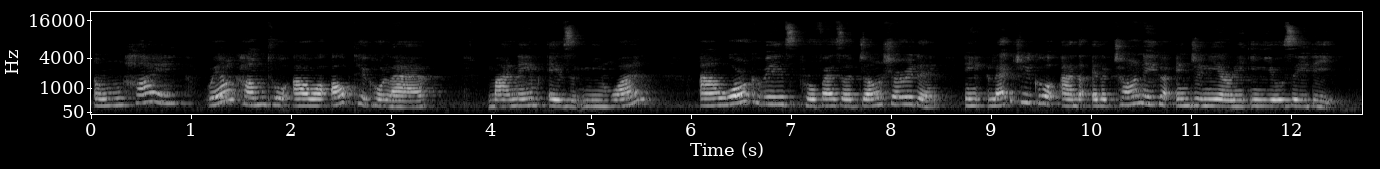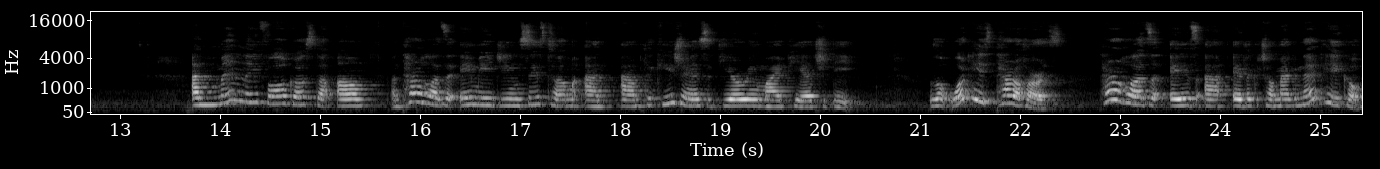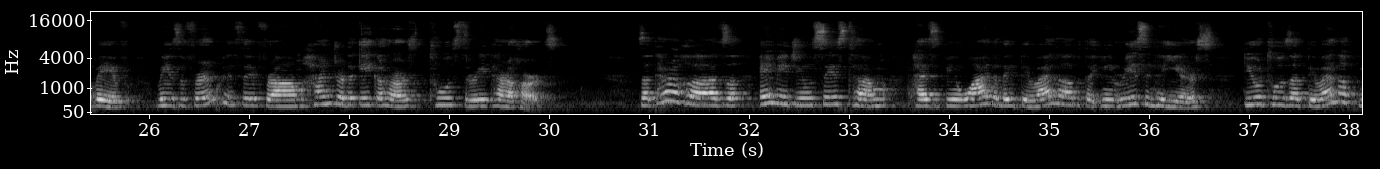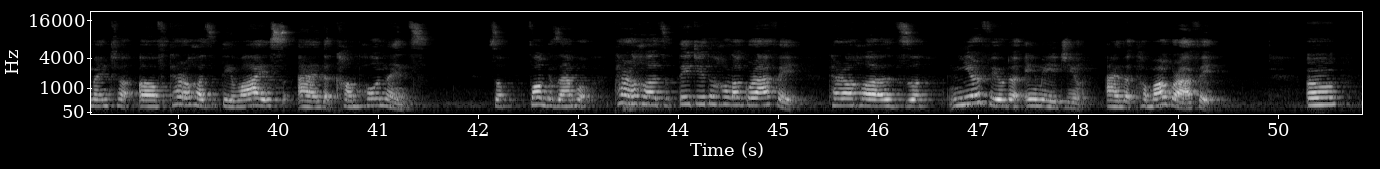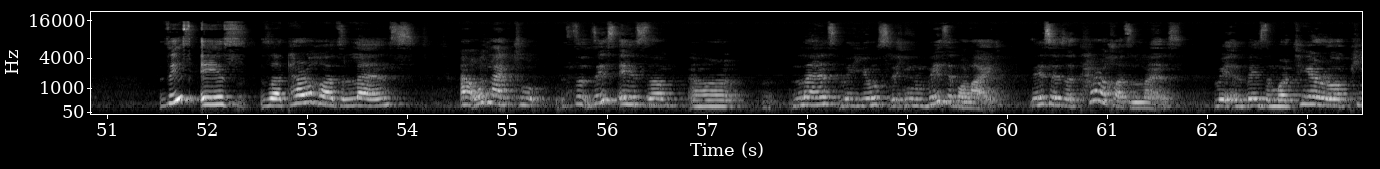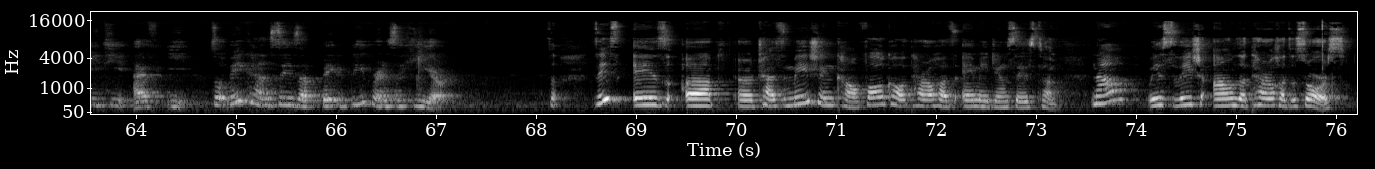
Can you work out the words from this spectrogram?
Um, hi, welcome to our optical lab. My name is Min Wan. I work with Professor John Sheridan in electrical and electronic engineering in UCD. I'm mainly focused on terahertz imaging system and applications during my PhD. So what is terahertz? Terahertz is an electromagnetic wave with frequency from 100 GHz to 3 THz. The terahertz imaging system has been widely developed in recent years due to the development of terahertz device and components. So, for example, terahertz digital holography, terahertz near field imaging, and tomography. Um, this is the terahertz lens I would like to, so this is a uh, lens we use the invisible light. This is a terahertz lens with, with material PTFE. So we can see the big difference here. So this is a, a transmission confocal terahertz imaging system. Now we switch on the terahertz source.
